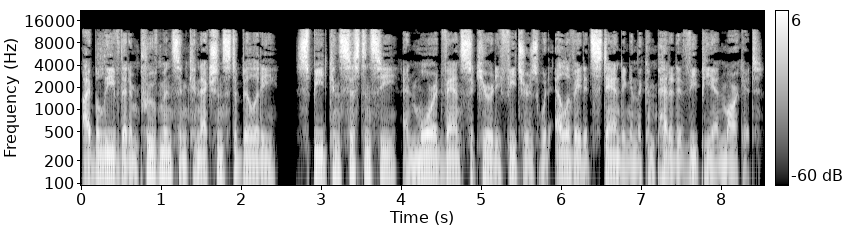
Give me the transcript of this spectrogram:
I believe that improvements in connection stability, speed consistency, and more advanced security features would elevate its standing in the competitive VPN market.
